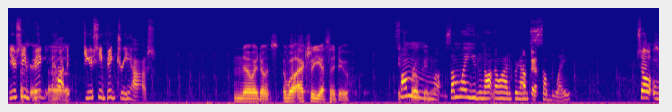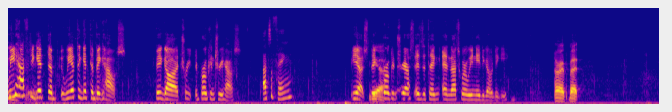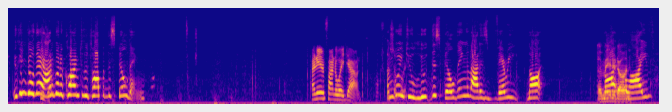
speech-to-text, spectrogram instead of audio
Do you see Okay, big? uh, do you see big tree house? No, I don't. Well, actually, yes, I do. some broken. some way you do not know how to pronounce Okay. subway. So we have to get the we have to get the big house, big uh tree broken tree house. That's a thing. Yes, big Yeah. broken tree house is a thing, and that's where we need to go, Diggy. All right, but You can go there. I'm going to climb to the top of this building. I need to find a way down. I'm going to loot this building that is very not I made not it on. alive.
